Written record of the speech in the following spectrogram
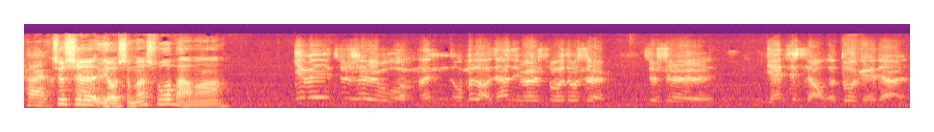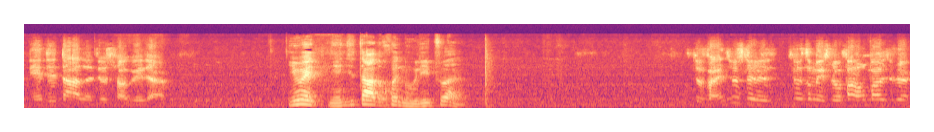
太就是有什么说法吗？因为就是我们我们老家那边说都是就是年纪小的多给点儿，年纪大的就少给点儿。因为年纪大的会努力赚。就反正就是就这么一说，发红包就是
